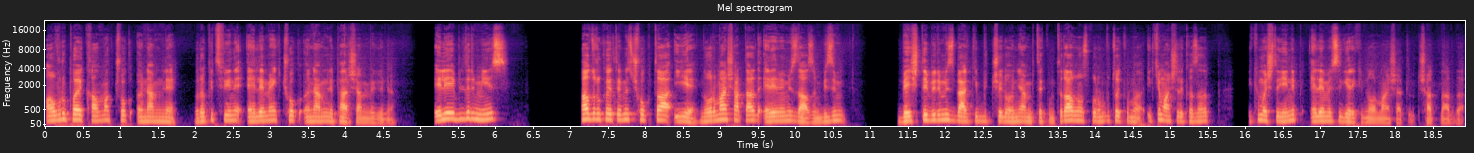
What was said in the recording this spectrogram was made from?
Avrupa'ya kalmak çok önemli. Rapid Wien'i elemek çok önemli Perşembe günü. Eleyebilir miyiz? Kadro kalitemiz çok daha iyi. Normal şartlarda elememiz lazım. Bizim 5'te birimiz belki bütçeli oynayan bir takım. Trabzonspor'un bu takımı 2 maçta kazanıp 2 maçta yenip elemesi gerekir normal şart- şartlarda.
